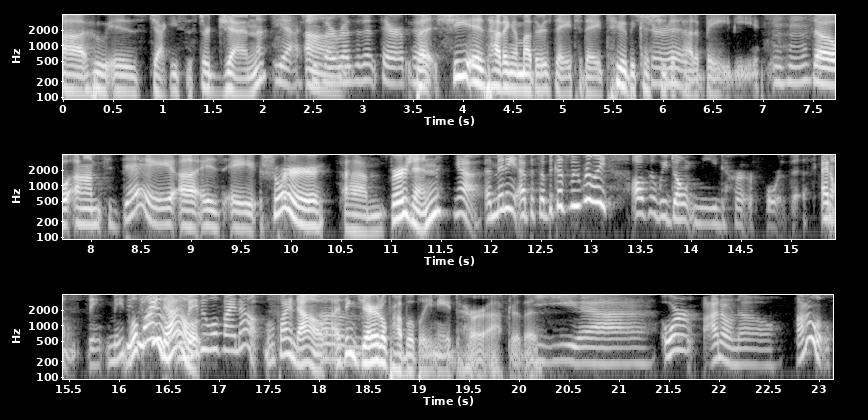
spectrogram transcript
uh, who is Jackie's sister, Jen. yeah, she's our um, resident therapist. But she is having a Mother's Day today, too, because she Sure just had a is. baby. Mhm. So um, today uh, is a shorter um, version. yeah, a mini episode because we really also we don't need her for this. I don't think. Maybe We'll we find do, out. Maybe we'll find out. We'll find out. I Um, think Jared will probably need her after this. Yeah, or I don't know. I'm a little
